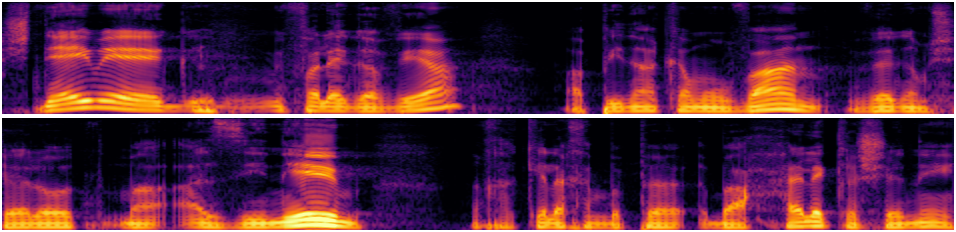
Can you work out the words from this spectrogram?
שני אה, מפעלי גביע, הפינה כמובן, וגם שאלות מאזינים. נחכה לכם בפר... בחלק השני.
